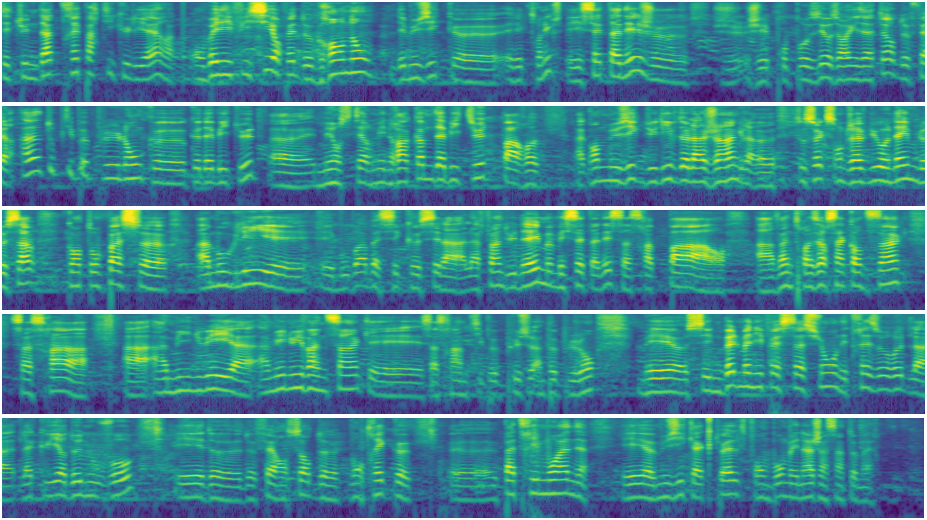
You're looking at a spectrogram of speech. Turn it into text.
c'est une date très particulière. On bénéficie en fait de grands noms des musiques euh, électroniques. Et cette année, j'ai proposé aux organisateurs de faire un tout petit peu plus long que, d'habitude. Euh, mais on se terminera comme d'habitude par la grande musique du livre de la jungle. tous ceux qui sont déjà venus au Name le savent. Quand on passe à Mowgli et, et Booba, bah, c'est que c'est la, fin du Name. Mais cette année, ça ne sera pas à 23h55, ça sera à, minuit, à, minuit 25 et ça sera un petit peu plus, un peu plus long. Mais euh, c'est une belle manifestation. On est très heureux de l'accueillir de, nouveau et de, faire en sorte de montrer que euh, patrimoine et euh, musique actuelle font bon ménage à Saint-Omer.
